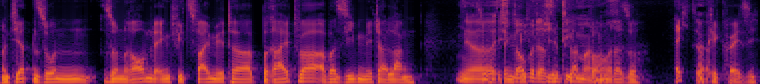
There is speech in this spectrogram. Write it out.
Und die hatten so einen so einen Raum, der irgendwie zwei Meter breit war, aber sieben Meter lang. Ja, so, ich glaube, da sind die immer noch. Oder so. Echt? Ja. Okay, crazy.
